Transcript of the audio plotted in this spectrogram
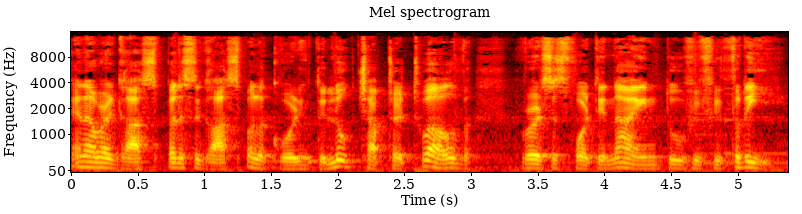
and our gospel is the gospel according to Luke chapter 12, verses 49 to 53.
